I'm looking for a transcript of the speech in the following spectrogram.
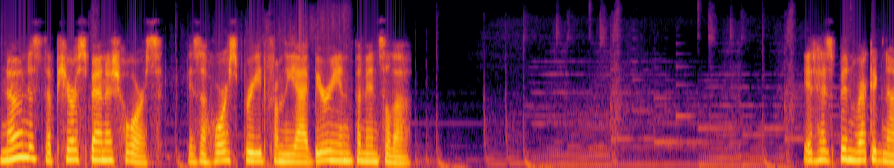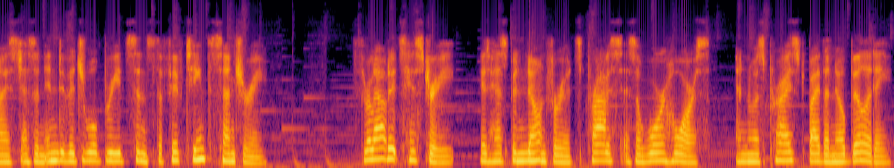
Known as the pure Spanish horse, is a horse breed from the Iberian Peninsula. It has been recognized as an individual breed since the 15th century. Throughout its history, it has been known for its prowess as a war horse, and was prized by the nobility.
